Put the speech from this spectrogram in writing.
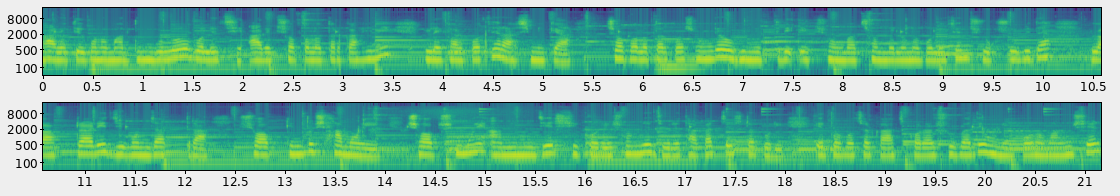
ভারতীয় গণমাধ্যমগুলোও বলেছে, আরেক সফলতার কাহিনী লেখার পথে রাশ্মিকা। সফলতার প্রসঙ্গে অভিনেত্রী এক সংবাদ সম্মেলনে বলেছেন, সুখ সুবিধা লাফটারি জীবনযাত্রা, সব কিন্তু সাময়িক। সব সময় আমি নিজের শিকড়ের সঙ্গে জুড়ে থাকার চেষ্টা করি। এত বছর কাজ করার সুবাদে অনেক বড় মানুষের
